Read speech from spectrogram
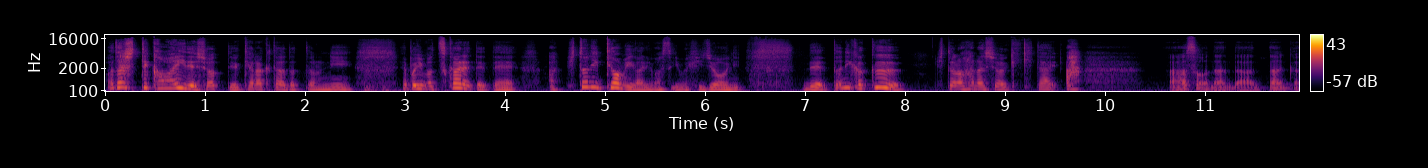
私って可愛いでしょっていうキャラクターだったのにやっぱ今疲れててあ人に興味があります今非常に。でとにかく人の話を聞きたい。ああそうなんだ。なんか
